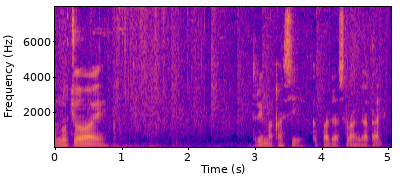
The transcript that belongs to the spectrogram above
Penuh coy. Terima kasih kepada serangga tadi.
